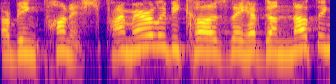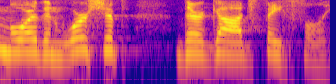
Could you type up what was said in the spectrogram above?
are being punished primarily because they have done nothing more than worship their God faithfully.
